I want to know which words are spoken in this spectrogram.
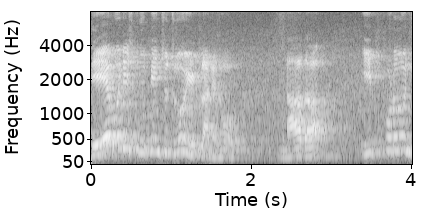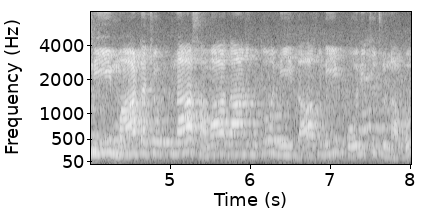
దేవుని స్థుతించుచు ఇట్లా నేను నాదా ఇప్పుడు నీ మాట చొప్పున సమాధానముతో నీ దాసుని పోలిచుచున్నావు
